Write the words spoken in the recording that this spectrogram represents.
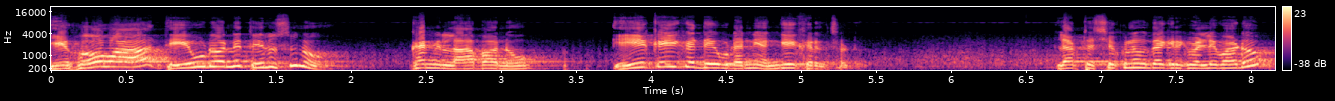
యహోవా దేవుడు అని తెలుసును కానీ లాభాను ఏకైక దేవుడని అంగీకరించడు. లేకపోతే శకునం దగ్గరికి వెళ్ళేవాడు?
